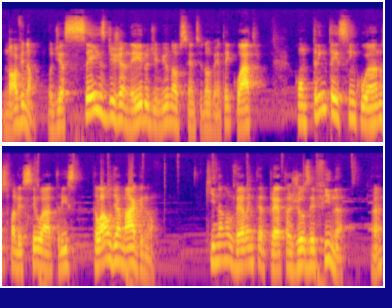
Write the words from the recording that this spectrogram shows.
9 não, no dia 6 de janeiro de 1994, com 35 anos, faleceu a atriz Cláudia Magno, que na novela interpreta Josefina. Né?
